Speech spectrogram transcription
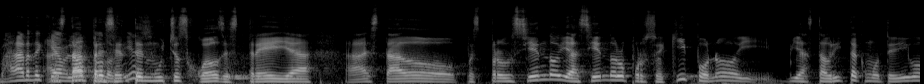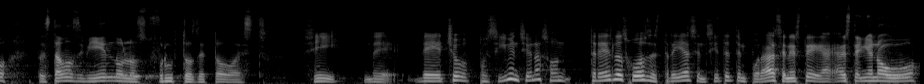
va a dar de qué Ha hablar estado todos los presente días. en muchos juegos de estrella, ha estado pues produciendo y haciéndolo por su equipo, ¿no? Y, y hasta ahorita, como te digo, pues estamos viendo los frutos de todo esto. Sí, de, de hecho, pues sí menciona, son tres los juegos de estrellas en siete temporadas. En este, este año no hubo.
